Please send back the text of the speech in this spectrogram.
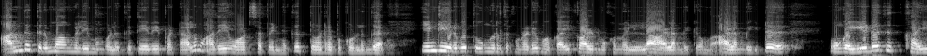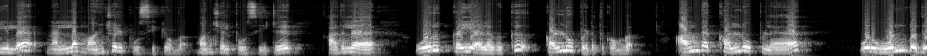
அந்த திருமாங்கலியம் உங்களுக்கு தேவைப்பட்டாலும் அதே வாட்ஸ்அப் எண்ணுக்கு தொடர்பு கொள்ளுங்க. இன்று இரவு தூங்குறதுக்கு முன்னாடி உங்க கை கால் முகம் எல்லாம் அலம்பிக்கோங்க. அலம்பிக்கிட்டு உங்க இடது கையில நல்ல மஞ்சள் பூசிக்கோங்க. மஞ்சள் பூசிட்டு அதுல ஒரு கை அளவுக்கு கல்லூப்பு எடுத்துக்கோங்க. அந்த கல்லூப்புல ஒரு ஒன்பது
